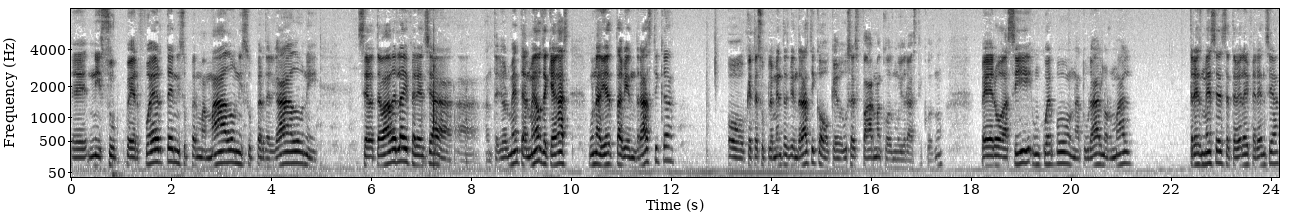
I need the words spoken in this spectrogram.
eh, ni súper fuerte, ni súper mamado, ni súper delgado, ni... Se te va a ver la diferencia anteriormente, al menos de que hagas una dieta bien drástica o que te suplementes bien drástico o que uses fármacos muy drásticos, ¿no? Pero así un cuerpo natural, normal, tres meses se te ve la diferencia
